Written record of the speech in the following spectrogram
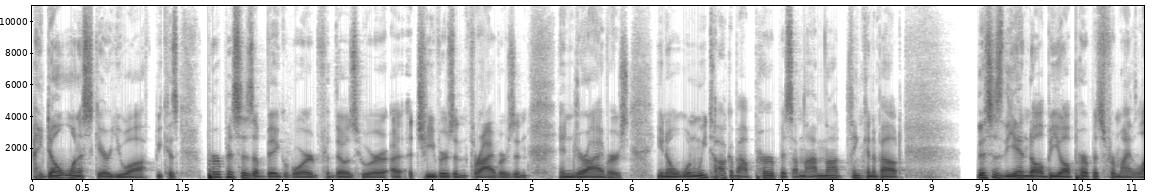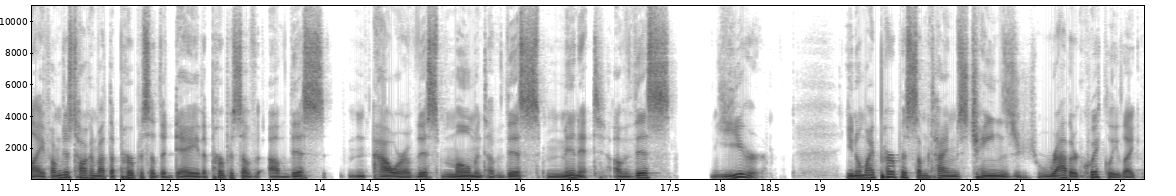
I don't want to scare you off because purpose is a big word for those who are uh, achievers and thrivers and, and drivers. You know, when we talk about purpose, I'm, I'm not thinking about this is the end all be all purpose for my life. I'm just talking about the purpose of the day, the purpose of, of this hour, of this moment, of this minute, of this year you know my purpose sometimes changes rather quickly. Like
